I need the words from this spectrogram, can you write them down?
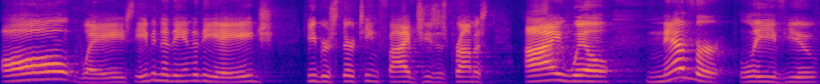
always, even to the end of the age. Hebrews 13 5, Jesus promised, I will never leave you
